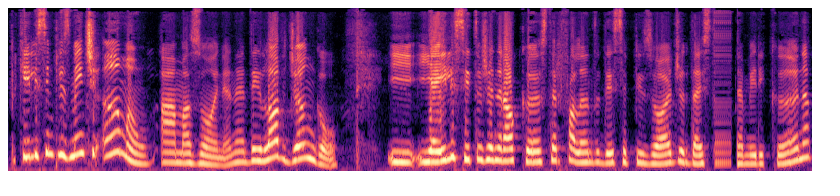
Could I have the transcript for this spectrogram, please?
porque eles simplesmente amam a Amazônia, né? They love jungle. E, e aí ele cita o general Custer falando desse episódio da história americana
